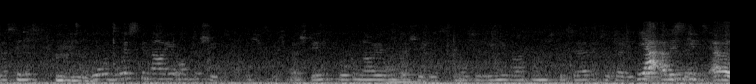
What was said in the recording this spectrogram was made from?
das nicht, wo, wo ist genau Ihr Unterschied? Wo genau Ihr Unterschied ist. Mussolini war für mich dieselbe Totalität. Ja, aber, es gibt, aber,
